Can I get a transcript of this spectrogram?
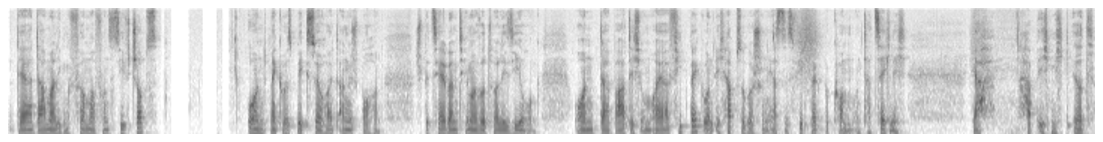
der damaligen Firma von Steve Jobs und macOS Big Sur heute angesprochen, speziell beim Thema Virtualisierung. Und da bat ich um euer Feedback und ich habe sogar schon erstes Feedback bekommen. Und tatsächlich, ja, habe ich mich geirrt.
